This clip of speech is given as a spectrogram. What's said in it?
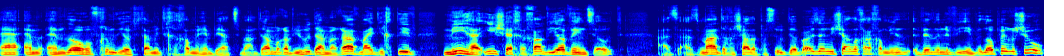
אה, הם, הם לא הופכים להיות תלמיד חכמים הם בעצמם. דאמר רב יהודה אמר רב, מה דכתיב מי האיש החכם ויבין זאת? אז, אז מה הדרשה לפסוק? דבר זה נשאר לחכמים ולנביאים ולא פירשו.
